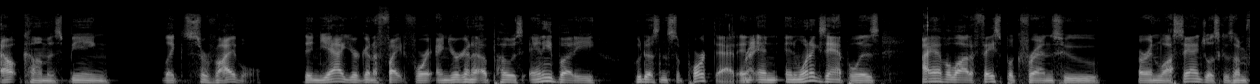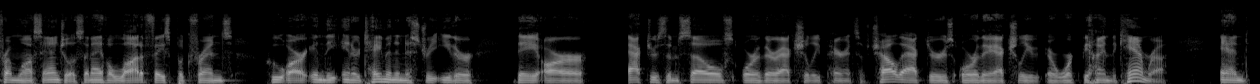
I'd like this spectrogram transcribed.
outcome as being like survival, then yeah, you're going to fight for it and you're going to oppose anybody who doesn't support that. And Right. and and one example is I have a lot of Facebook friends who are in Los Angeles because I'm from Los Angeles, and I have a lot of Facebook friends who are in the entertainment industry. Either they are actors themselves, or they're actually parents of child actors, or they actually work behind the camera. And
